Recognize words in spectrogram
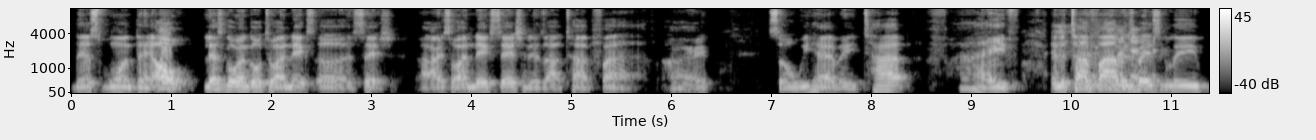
that's one thing. Oh, let's go and go to our next uh session. All right. So our next session is our top five. All Mm. right. So we have a top five. And the top five is basically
